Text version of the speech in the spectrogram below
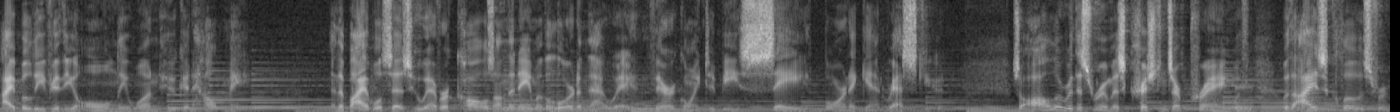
I believe you're the only one who can help me. And the Bible says, whoever calls on the name of the Lord in that way, they're going to be saved, born again, rescued. So, all over this room, as Christians are praying with, with eyes closed for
